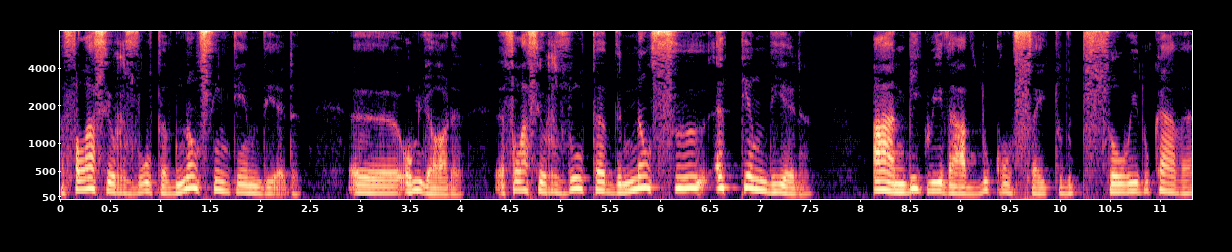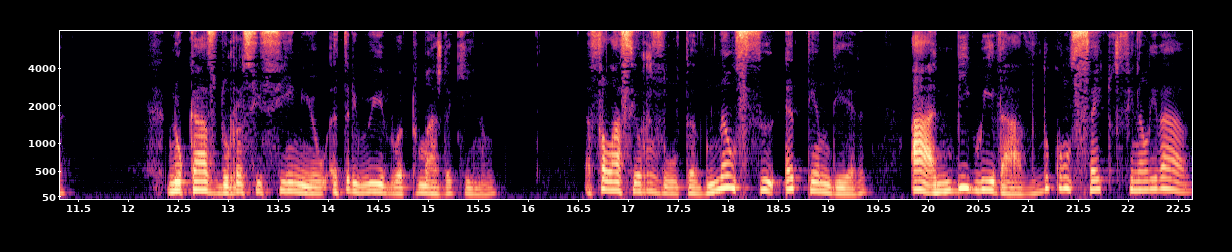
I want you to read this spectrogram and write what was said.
a falácia resulta de não se entender, uh, ou melhor, a falácia resulta de não se atender à ambiguidade do conceito de pessoa educada. No caso do raciocínio atribuído a Tomás de Aquino, a falácia resulta de não se atender à ambiguidade do conceito de finalidade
